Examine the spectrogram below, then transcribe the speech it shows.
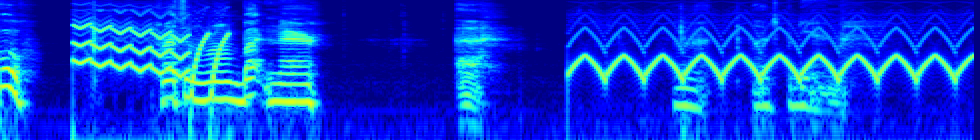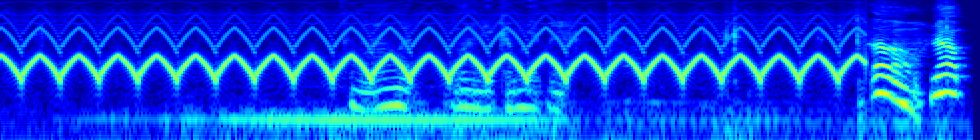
Oh. Pressing the wrong button there. Uh. Oh, nope.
